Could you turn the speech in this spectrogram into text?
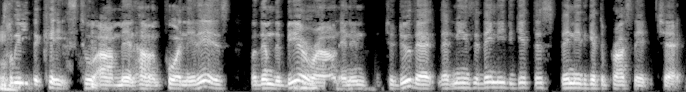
mm-hmm. plead the case to our men how important it is for them to be mm-hmm. around. And then to do that, that means that they need to get this, they need to get the prostate checked.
